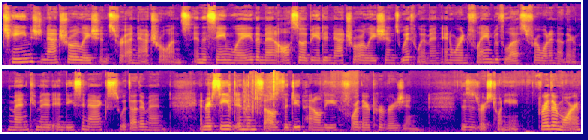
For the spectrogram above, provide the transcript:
changed natural relations for unnatural ones. In the same way, the men also abandoned natural relations with women and were inflamed with lust for one another. Men committed indecent acts with other men and received in themselves the due penalty for their perversion. This is verse 28. Furthermore,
